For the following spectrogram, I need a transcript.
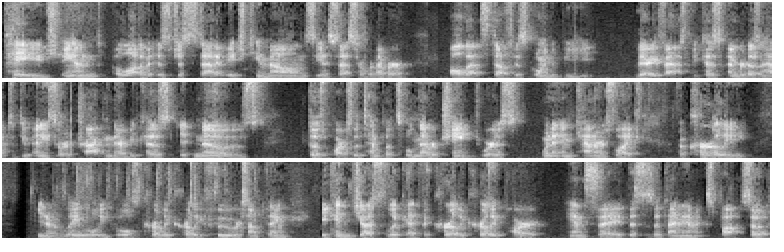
page and a lot of it is just static HTML and CSS or whatever, all that stuff is going to be very fast because Ember doesn't have to do any sort of tracking there because it knows those parts of the templates will never change. Whereas when it encounters like a curly you know, label equals curly curly foo or something, it can just look at the curly curly part and say this is a dynamic spot. So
